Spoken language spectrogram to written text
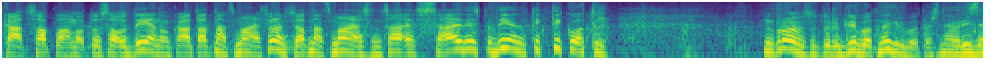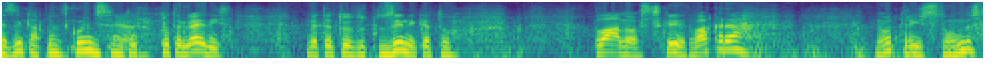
Kā tu saplāno to savu dienu un kā tu atnāc mājās. Protams, tu atnāc mājās un sēdies pa dienu tik, tikko tur. Nu, protams, tu tur gribot, negribot, es nevaru iziet, zini, kā pilns kuņģis un Jā. tur, tu tur gaidīs. Bet tu, tu, tu zini, ka tu plānos skriet vakarā, no trīs stundas,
